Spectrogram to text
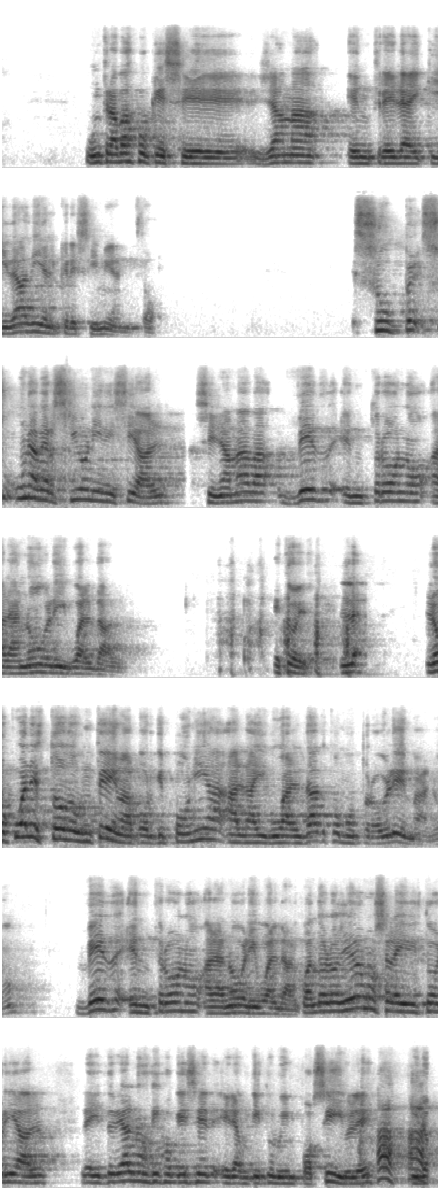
un trabajo que se llama Entre la equidad y el crecimiento. una versión inicial se llamaba Ved en trono a la noble igualdad. Esto es, lo cual es todo un tema porque ponía a la igualdad como problema, ¿no? Ved en trono a la noble igualdad. Cuando lo llevamos a la editorial, la editorial nos dijo que ese era un título imposible y lo,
